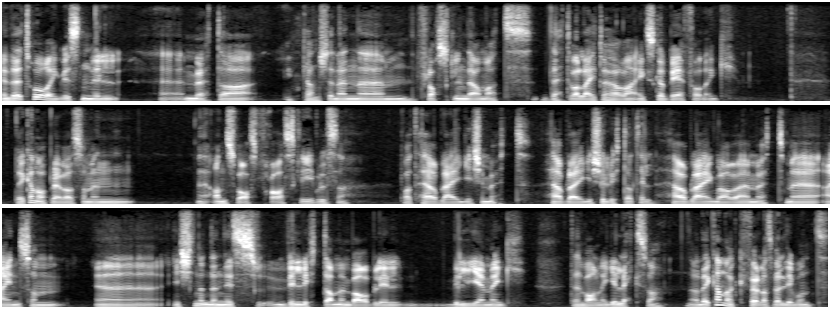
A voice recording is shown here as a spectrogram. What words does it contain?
Det tror jeg, hvis en vil eh, møte kanskje den eh, floskelen der om at 'dette var leit å høre, jeg skal be for deg'. Det kan oppleves som en eh, ansvarsfraskrivelse på at her ble jeg ikke møtt. Her ble jeg ikke lytta til. Her ble jeg bare møtt med en som eh, ikke nødvendigvis vil lytte, men bare vil, vil, gi meg den vanlige leksa. Og det kan nok føles veldig vondt.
